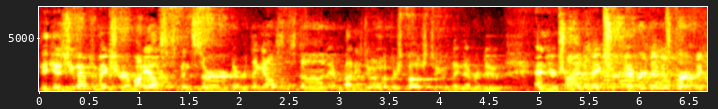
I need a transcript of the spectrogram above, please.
Because you have to make sure everybody else has been served, everything else is done, everybody's doing what they're supposed to, they never do. And you're trying to make sure everything is perfect.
